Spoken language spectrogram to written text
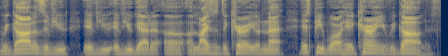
Regardless if you if you if you got a, a, a license to carry or not, it's people out here carrying regardless.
